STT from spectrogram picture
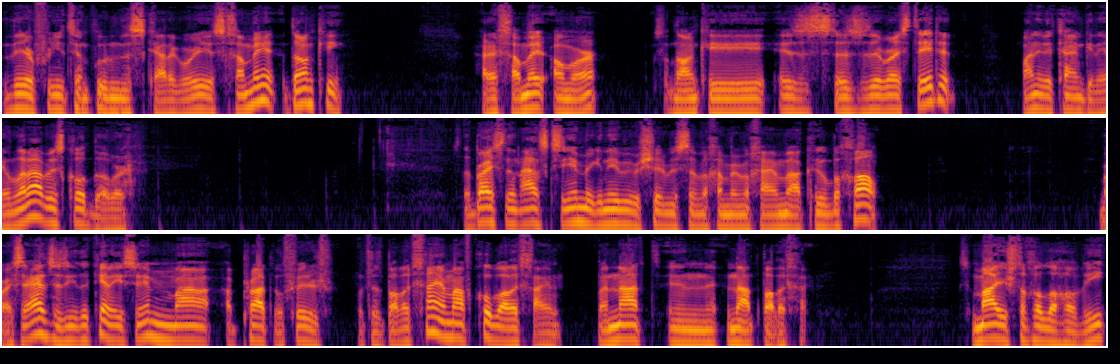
there for you to include in this category is chamet, donkey. Chamet Omer, so donkey is, as the right stated, the kind Gnei Larab is called Dover. So the Bryce then asks, Yemir Gnei B'Shir B'Sev Chamer B'Chaim Ma'akil B'Chal. Bryce answers, either can he say Ma a prat will finish, which is Balachayim, Av Kol Balachayim, but not in, not Balachayim. So Ma Yishtachal Lahavi,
